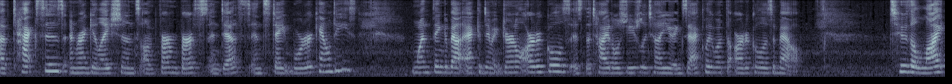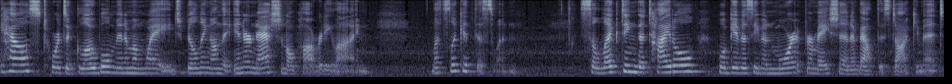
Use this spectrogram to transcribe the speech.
of taxes and regulations on firm births and deaths in state border counties. One thing about academic journal articles is the titles usually tell you exactly what the article is about to the lighthouse towards a global minimum wage, building on the international poverty line. Let's look at this one. Selecting the title will give us even more information about this document.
